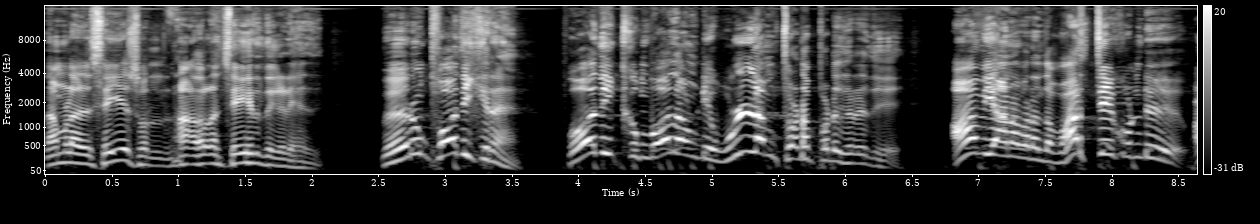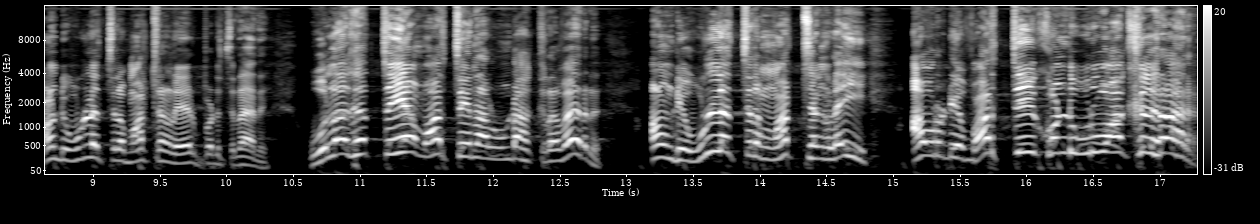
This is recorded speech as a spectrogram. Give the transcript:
நம்மளை அதை செய்ய சொல்ல நான் அதெல்லாம் செய்கிறது கிடையாது. வெறும் போதிக்கிறேன். போதிக்கும் போது அவனுடைய உள்ளம் தொடப்படுகிறது. ஆவியானவர் அந்த வார்த்தையை கொண்டு அவனுடைய உள்ளத்தில் மாற்றங்களை ஏற்படுத்துகிறார் உலகத்தையே வார்த்தையினால் உண்டாக்குறவர் அவனுடைய உள்ளத்தில் மாற்றங்களை அவருடைய வார்த்தையை கொண்டு உருவாக்குகிறார்.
